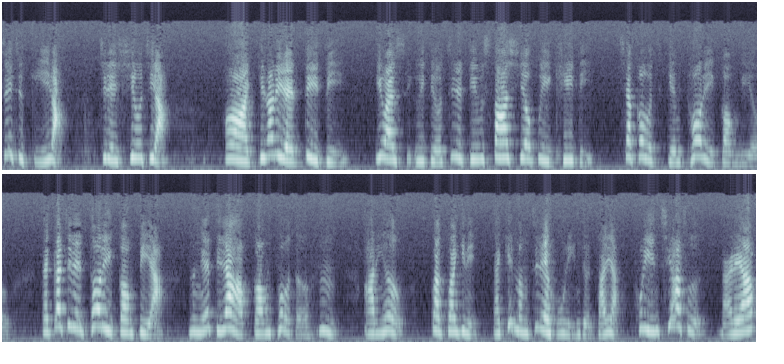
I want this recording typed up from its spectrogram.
这就奇啦！这个小姐，啊，今仔日的地 vị，原是为着这个长沙小鬼起的，才讲有一间土地公庙，但甲这个土地公庙，两个伫咧合公破道，哼，阿尼好。乖乖紧哩，来去问这个夫人就知影。夫人，请坐来了。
